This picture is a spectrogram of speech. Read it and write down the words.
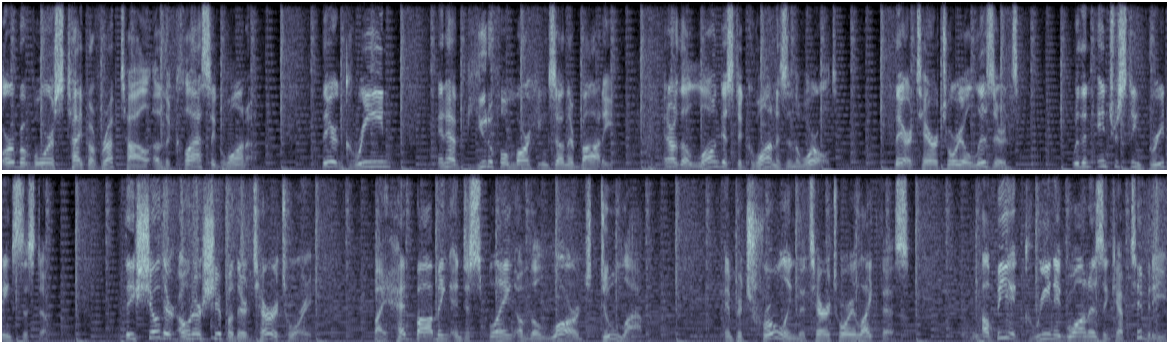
herbivorous type of reptile of the class iguana. They are green and have beautiful markings on their body and are the longest iguanas in the world. They are territorial lizards with an interesting breeding system. They show their ownership of their territory by head bobbing and displaying of the large dewlap and patrolling the territory like this. Albeit green iguanas in captivity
